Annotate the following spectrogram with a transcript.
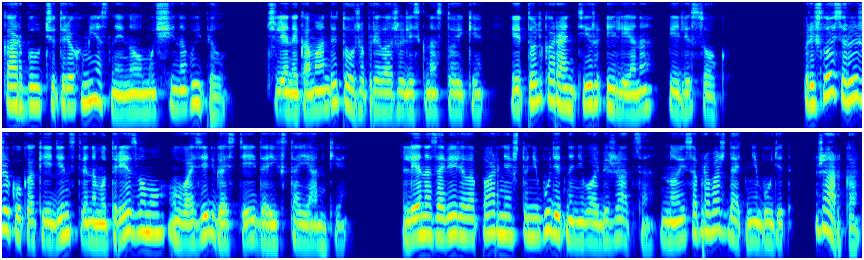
Кар был четырехместный, но мужчина выпил. Члены команды тоже приложились к настойке, и только Рантир и Лена пили сок. Пришлось Рыжику, как единственному трезвому, увозить гостей до их стоянки. Лена заверила парня, что не будет на него обижаться, но и сопровождать не будет. Жарко.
